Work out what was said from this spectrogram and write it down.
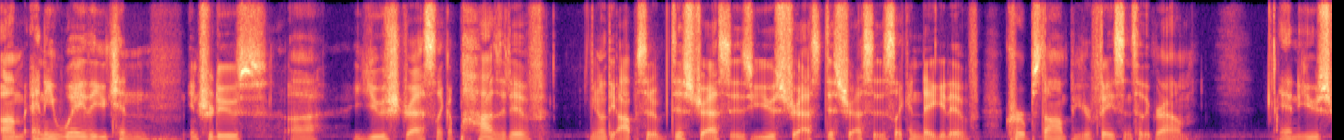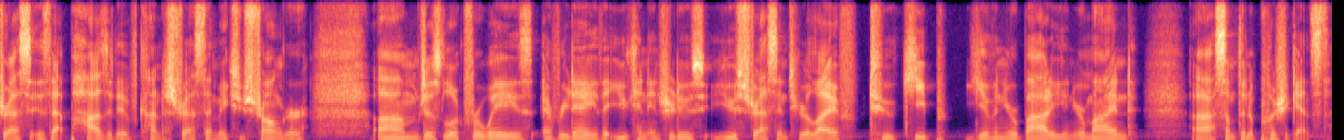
Um, any way that you can introduce, uh, stress like a positive you know, the opposite of distress is eustress. Distress is like a negative curb stomp your face into the ground. And eustress is that positive kind of stress that makes you stronger. Um, just look for ways every day that you can introduce eustress into your life to keep giving your body and your mind uh, something to push against.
